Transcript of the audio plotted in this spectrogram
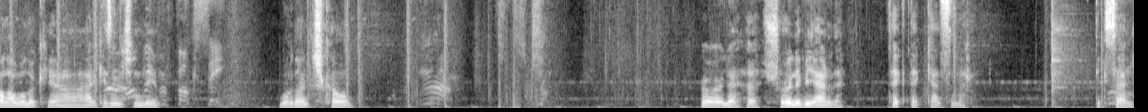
Kalabalık ya. Herkesin içindeyim. Buradan çıkamam. Böyle. Heh, şöyle bir yerde. Tek tek gelsinler. Diksel.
